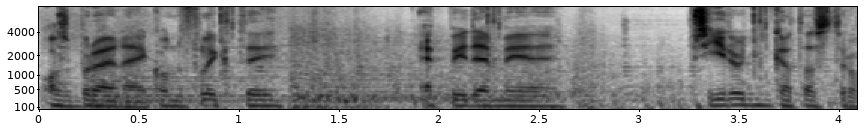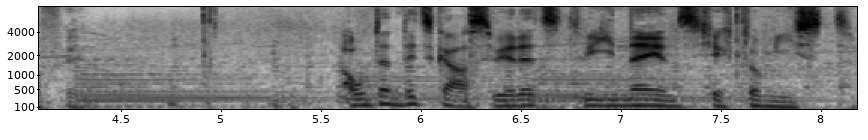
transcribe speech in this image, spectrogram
Ozbrojené konflikty, epidemie, přírodní katastrofy. Autentická svědectví nejen z těchto míst.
